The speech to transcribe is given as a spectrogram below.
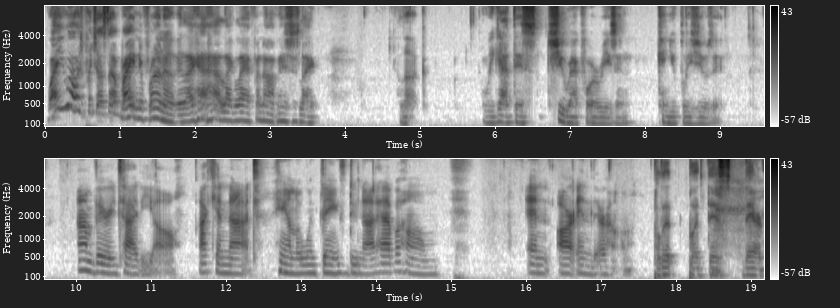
why you always put your stuff right in front of it? Like, how, like laughing off. And it's just like, look, we got this shoe rack for a reason. Can you please use it? I'm very tidy, y'all. I cannot handle when things do not have a home and are in their home. Put put this there.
